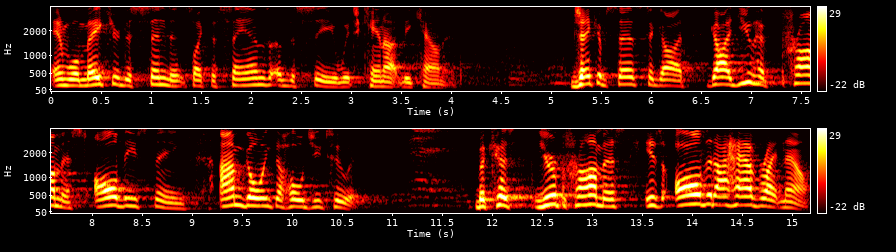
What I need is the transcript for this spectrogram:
and will make your descendants like the sands of the sea, which cannot be counted. Jacob says to God, God, you have promised all these things. I'm going to hold you to it. Because your promise is all that I have right now.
